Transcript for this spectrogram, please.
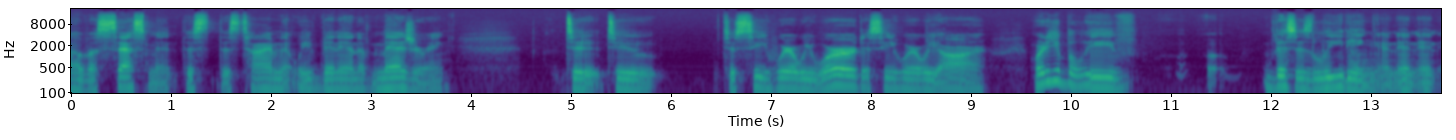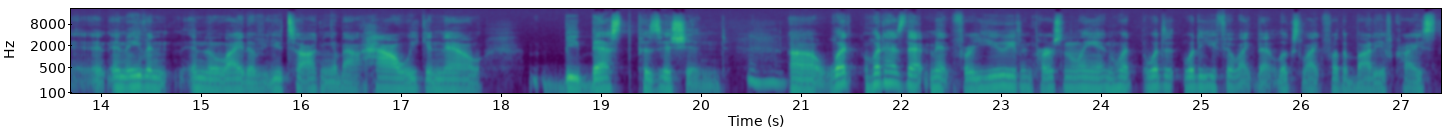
of assessment, this this time that we've been in of measuring to to to see where we were, to see where we are. Where do you believe this is leading and, and, and, and even in the light of you talking about how we can now be best positioned mm-hmm. uh, what what has that meant for you even personally and what what do, what do you feel like that looks like for the body of Christ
